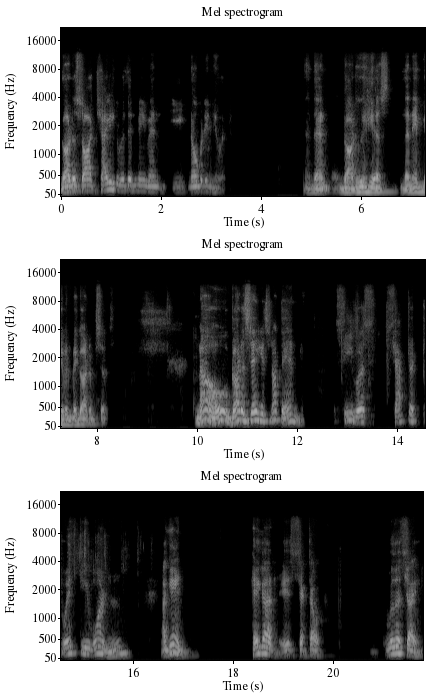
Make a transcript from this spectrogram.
God saw a child within me when he, nobody knew it. And then God who hears the name given by God Himself. Now, God is saying it's not the end. See verse chapter 21. Again, Hagar is checked out with a child.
